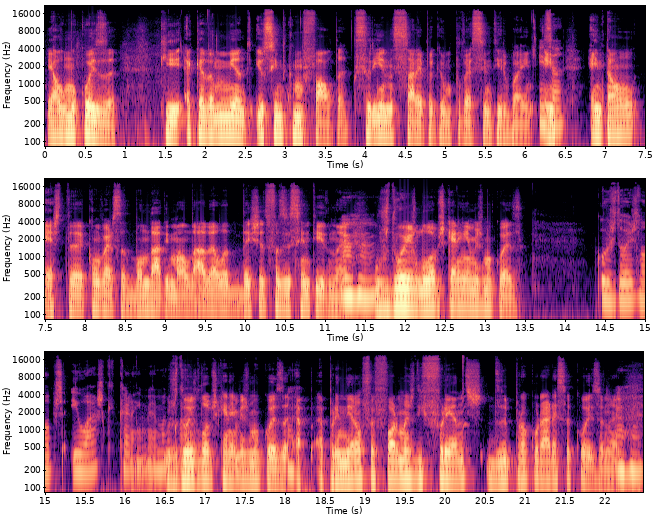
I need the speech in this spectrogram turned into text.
é alguma coisa que a cada momento eu sinto que me falta, que seria necessária para que eu me pudesse sentir bem, en- Exato. então esta conversa de bondade e maldade ela deixa de fazer sentido, não é? Uhum. Os dois lobos querem a mesma coisa. Os dois lobos, eu acho que querem a mesma Os coisa. dois lobos querem a mesma coisa. Ap- Aprenderam foi formas diferentes de procurar essa coisa, não é?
